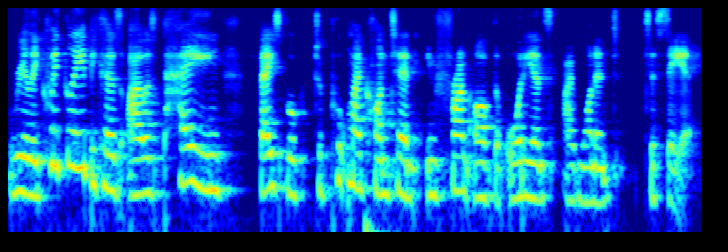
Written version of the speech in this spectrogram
really quickly because I was paying Facebook to put my content in front of the audience I wanted to see it.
